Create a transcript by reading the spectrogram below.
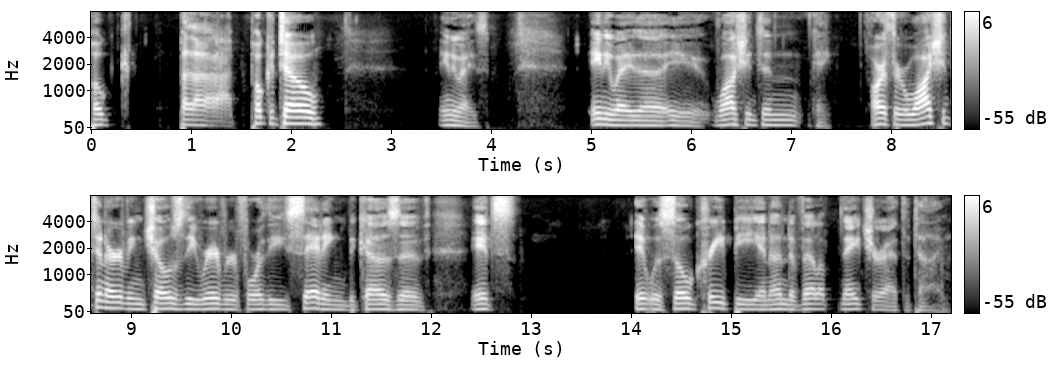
Poc, uh, Pocatello. Anyways, anyway, uh, Washington. Okay, Author Washington Irving chose the river for the setting because of its. It was so creepy and undeveloped nature at the time.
